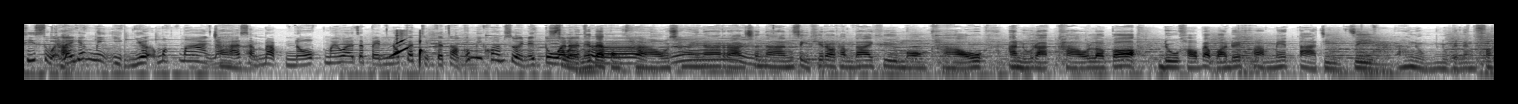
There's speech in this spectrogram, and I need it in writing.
ที่สวยค่ะและยังมีอีกเยอะมากๆนะคะใช่ สำหรับนกไม่ว่าจะเป็นนกกระจิบกระจอกก็มีความสวยในตัวสวยนะในเธอแบบของเขาใช่อืมน่ารักฉะนั้นสิ่งที่เราทำได้คือมองเขาอนุรักษ์เขาแล้วก็ดูเขาแบบว่าด้วยความเมตตาจริงๆอ้าวหนูหนูเป็นนางฟ้า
